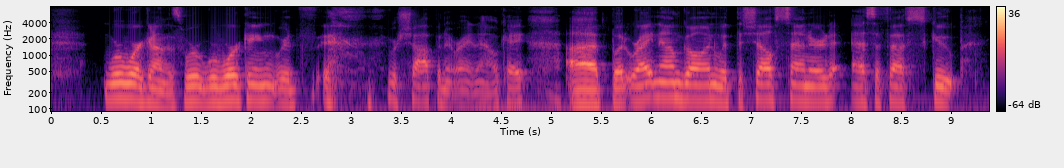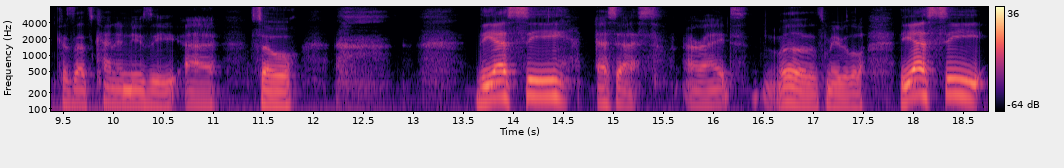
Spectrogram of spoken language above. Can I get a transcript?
we're working on this. We're we're working. We're we're shopping it right now. Okay, uh, but right now I'm going with the shelf-centered SFF scoop because that's kind of newsy. Uh, so the SCSS. All right. Well, that's maybe a little. The SCSFFS.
